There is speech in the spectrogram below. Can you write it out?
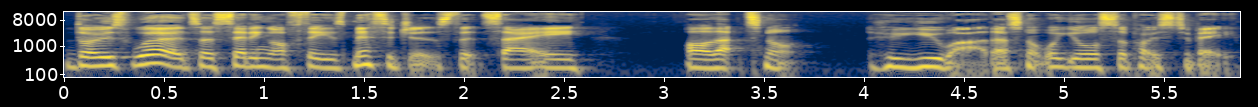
those words are setting off these messages that say, oh, that's not who you are. That's not what you're supposed to be.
